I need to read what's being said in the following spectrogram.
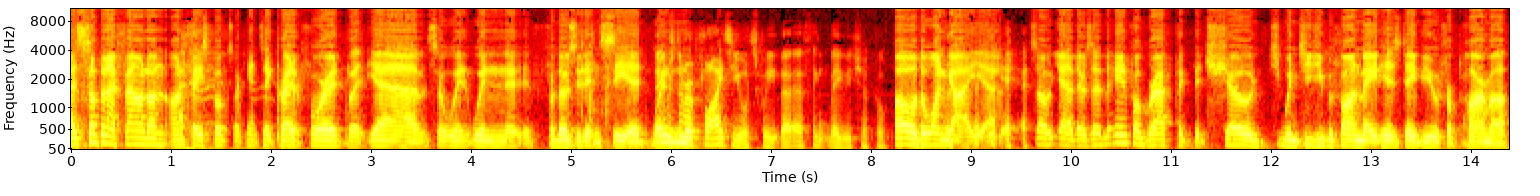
it's something I found on, on Facebook, so I can't take credit for it. But yeah, so when when uh, for those who didn't see it, It when was the reply to your tweet that I think made me chuckle. Oh, the one guy, yeah. Yeah. So yeah, there's an infographic that showed when Gigi Buffon made his debut for Parma,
